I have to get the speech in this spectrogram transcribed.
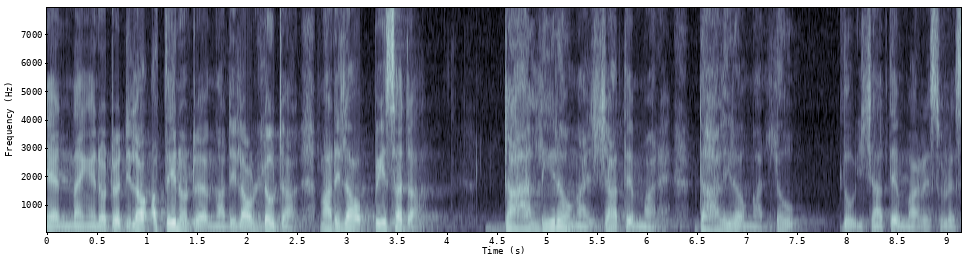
ရဲ့နိုင်ငံတော်အတွက်ဒီလောက်အသေးတော်အတွက်ငါဒီလောက်လှုပ်တာငါဒီလောက်ပေးဆက်တာဒါလေးတော့ငါရတဲ့မှာတယ်ဒါလေးတော့ငါလှုပ်လို့ရတဲ့မှာတယ်ဆိုတော့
